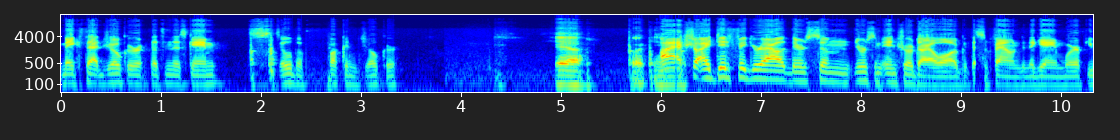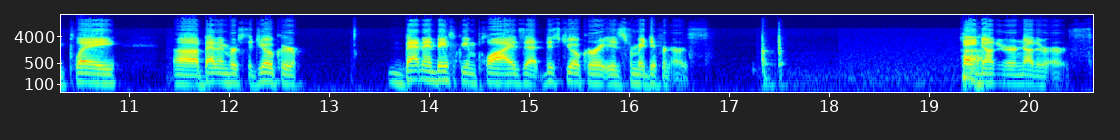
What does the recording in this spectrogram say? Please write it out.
makes that Joker that's in this game still the fucking Joker. Yeah. Fucking. I actually I did figure out there's some there's some intro dialogue that's found in the game where if you play uh, Batman vs the Joker, Batman basically implies that this Joker is from a different Earth, Huh. another another Earth.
